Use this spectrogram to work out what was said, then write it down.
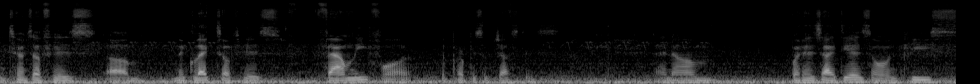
in terms of his um, neglect of his family for the purpose of justice. And um, but his ideas on peace,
